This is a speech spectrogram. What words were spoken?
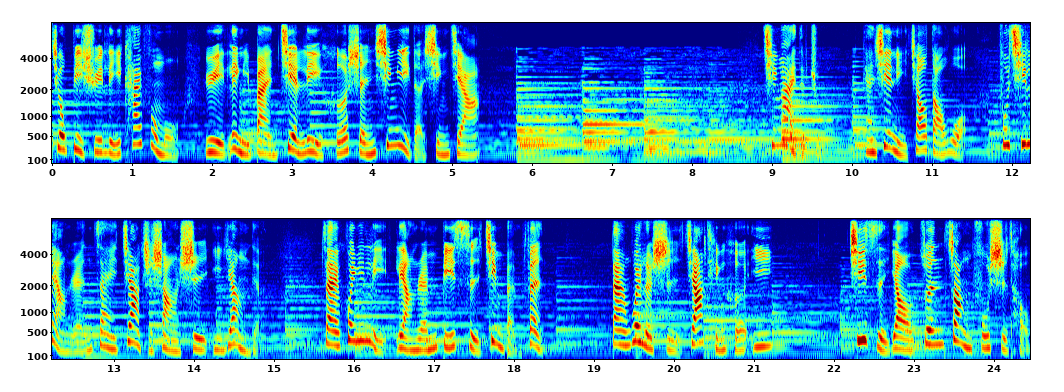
就必须离开父母，与另一半建立合神心意的新家。亲爱的主，感谢你教导我，夫妻两人在价值上是一样的，在婚姻里两人彼此尽本分，但为了使家庭合一，妻子要尊丈夫是头，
